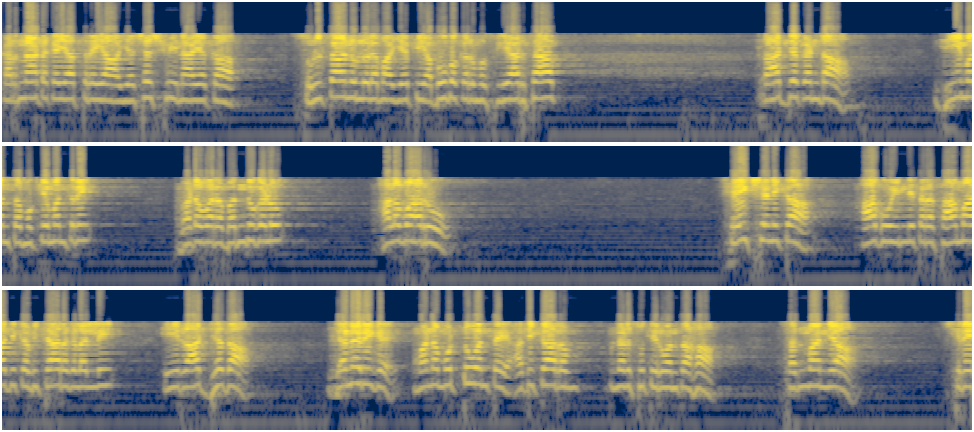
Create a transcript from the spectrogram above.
ಕರ್ನಾಟಕ ಯಾತ್ರೆಯ ಯಶಸ್ವಿ ನಾಯಕ ಸುಲ್ತಾನುಲ್ ಉಲಮಾ ಎಪಿ ಅಬೂಬಕರ್ ಮುಸ್ಲಿಯಾರ್ ಸಾಬ್ ರಾಜ್ಯ ಕಂಡ ಧೀಮಂತ ಮುಖ್ಯಮಂತ್ರಿ, ಬಡವರ ಬಂಧುಗಳು, ಹಲವಾರು ಶೈಕ್ಷಣಿಕ ಹಾಗೂ ಇನ್ನಿತರ ಸಾಮಾಜಿಕ ವಿಚಾರಗಳಲ್ಲಿ ಈ ರಾಜ್ಯದ ಜನರಿಗೆ ಮನ ಮುಟ್ಟುವಂತೆ ಅಧಿಕಾರ ನಡೆಸುತ್ತಿರುವಂತಹ ಸನ್ಮಾನ್ಯ ಶ್ರೀ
